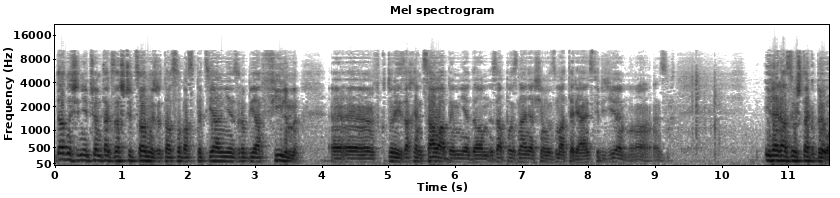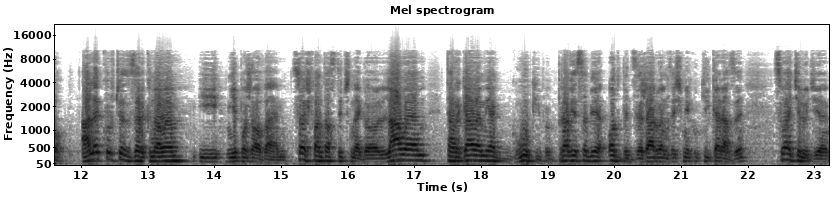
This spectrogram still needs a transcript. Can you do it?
dawno się nie czułem tak zaszczycony, że ta osoba specjalnie zrobiła film, w której zachęcałaby mnie do zapoznania się z materiałem. Stwierdziłem, o, ile razy już tak było. Ale kurczę, zerknąłem i nie pożałowałem. Coś fantastycznego. Lałem, targałem jak głupi. Prawie sobie odbyt zeżarłem ze śmiechu kilka razy. Słuchajcie ludzie,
